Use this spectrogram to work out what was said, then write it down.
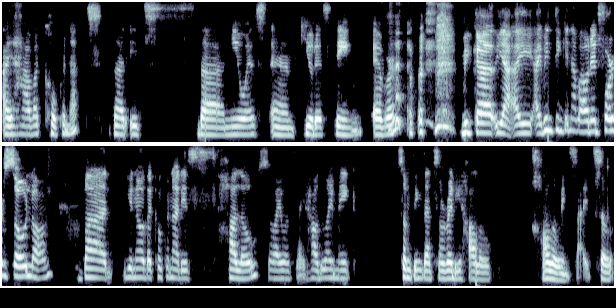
I have a coconut that it's the newest and cutest thing ever because yeah I I've been thinking about it for so long but you know the coconut is hollow so I was like how do I make something that's already hollow hollow inside. So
